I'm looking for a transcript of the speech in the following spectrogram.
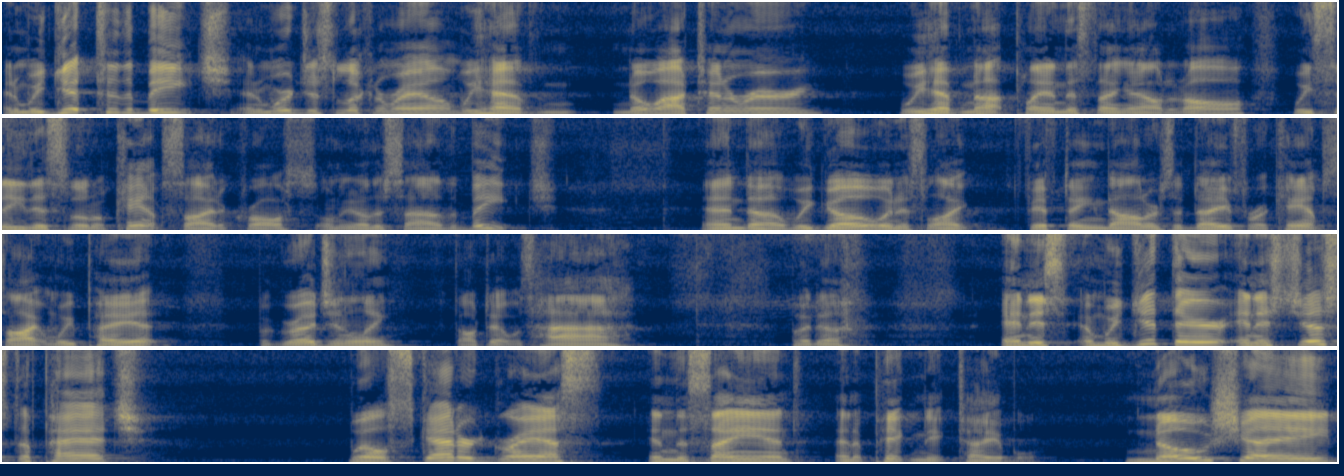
And we get to the beach, and we're just looking around. We have no itinerary. We have not planned this thing out at all. We see this little campsite across on the other side of the beach. And uh, we go, and it's like $15 a day for a campsite, and we pay it begrudgingly. Thought that was high. But, uh, and, it's, and we get there, and it's just a patch Well, scattered grass in the sand and a picnic table. No shade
